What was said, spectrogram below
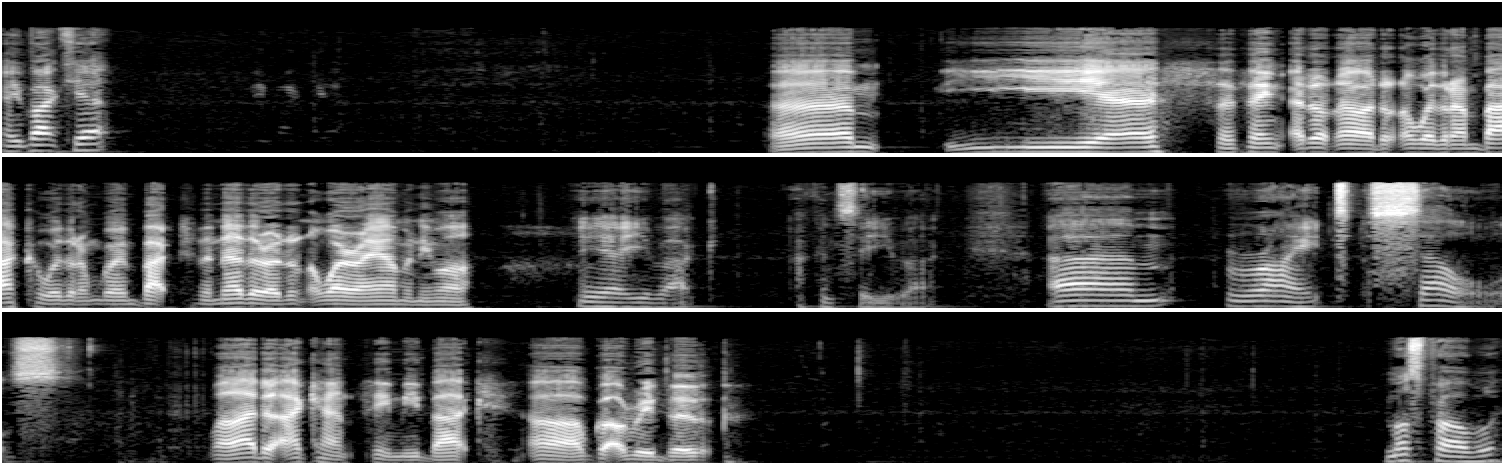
Are you back yet? Um, yes, I think. I don't know. I don't know whether I'm back or whether I'm going back to the nether. I don't know where I am anymore. Yeah, you're back. I can see you back. Um, right, cells. Well, I, I can't see me back. Oh, I've got a reboot. Most probably.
